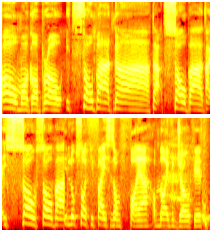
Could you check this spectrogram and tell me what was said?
Oh my god, bro, it's so bad. Nah, that's so bad. That is so, so bad. It looks like your face is on fire. I'm not even joking.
